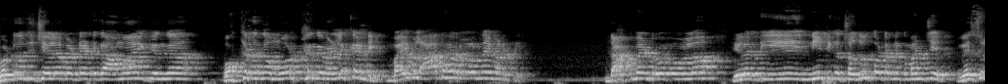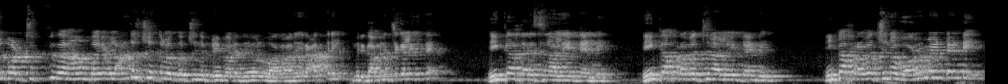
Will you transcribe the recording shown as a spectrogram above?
గొడ్డూతి చేయబడ్డట్టుగా అమాయకంగా వక్రంగా మూర్ఖంగా వెళ్ళకండి. బైబిల్ ఆధారాలు ఉన్నాయి మనకి. డాక్యుమెంట్ రూపంలో ఇలాంటి నీట్గా చదువుకోవడానికి మంచి వెసులుబాటు చక్కగా బైబిల్ అందరి చేతిలోకి వచ్చింది ప్రియమైన దేవుని వారు రాత్రి మీరు గమనించగలిగితే ఇంకా దర్శనాలు ఏంటండి? ఇంకా ప్రవచనాలు ఏంటండి? ఇంకా ప్రవచన వరం ఏంటండి?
